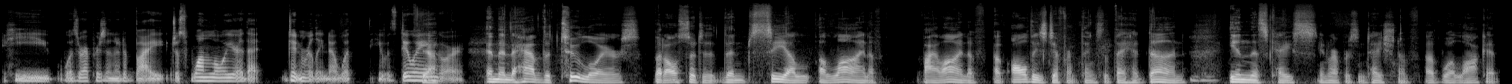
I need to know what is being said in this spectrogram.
he was represented by just one lawyer that didn't really know what he was doing Yeah. or and then to have the two lawyers, but also to then see a, a line of by line of, of all these different things that they had done mm-hmm. in this case in representation of, of Will Lockett,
